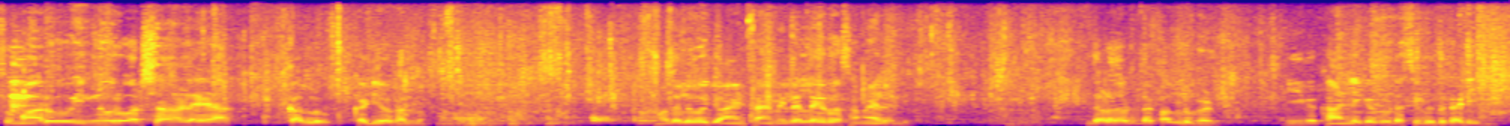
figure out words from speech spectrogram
ಸುಮಾರು ಇನ್ನೂರು ವರ್ಷ ಹಳೆಯ ಕಲ್ಲು, ಕಡಿಯೋ ಕಲ್ಲು. ಮೊದಲು ಜಾಯಿಂಟ್ ಫ್ಯಾಮಿಲಿ ಎಲ್ಲ ಇರುವ ಸಮಯದಲ್ಲಿ ದೊಡ್ಡ ದೊಡ್ಡ ಕಲ್ಲುಗಳು. ಈಗ ಕಾಣಲಿಕ್ಕೆ ಕೂಡ ಸಿಗೋದು ಕಡಿಮೆ.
